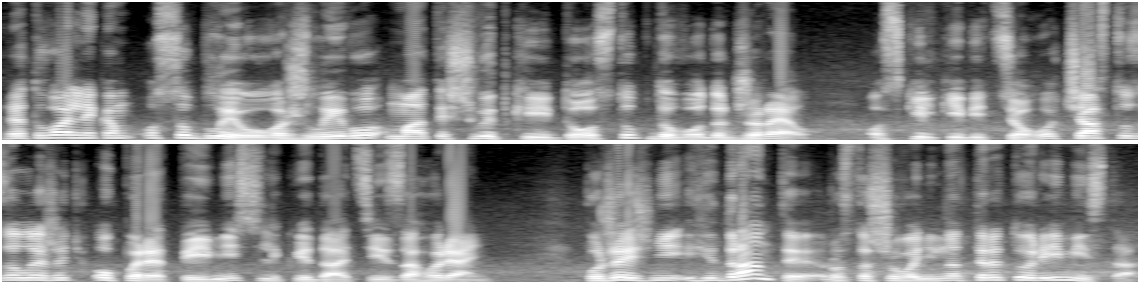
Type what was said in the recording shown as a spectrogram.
рятувальникам особливо важливо мати швидкий доступ до вододжерел, оскільки від цього часто залежить оперативність ліквідації загорянь. Пожежні гідранти, розташовані на території міста,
